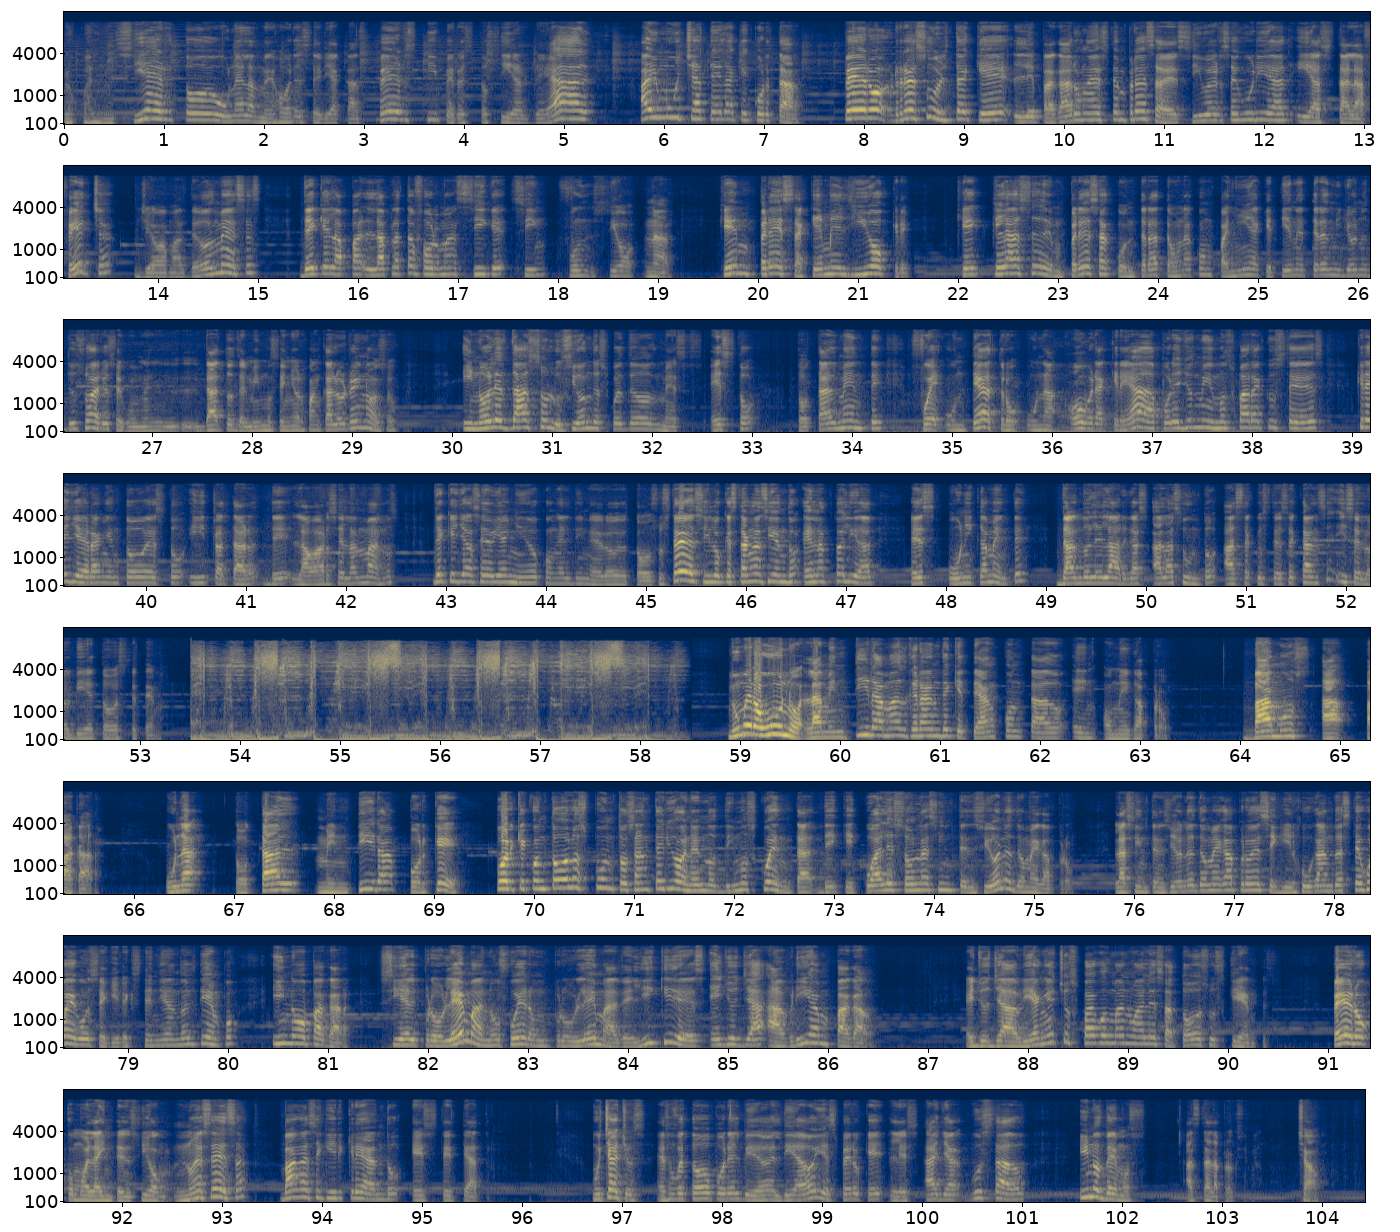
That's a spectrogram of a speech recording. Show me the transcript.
lo cual no es cierto, una de las mejores sería Kaspersky, pero esto sí es real. Hay mucha tela que cortar. Pero resulta que le pagaron a esta empresa de ciberseguridad y hasta la fecha, lleva más de dos meses, de que la, plataforma sigue sin funcionar. ¿Qué empresa, qué mediocre, qué clase de empresa contrata una compañía que tiene 3 millones de usuarios, según el datos del mismo señor Juan Carlos Reynoso, y no les da solución después de dos meses? Esto totalmente. Fue un teatro, una obra creada por ellos mismos para que ustedes creyeran en todo esto y tratar de lavarse las manos de que ya se habían ido con el dinero de todos ustedes. Y lo que están haciendo en la actualidad es únicamente dándole largas al asunto hasta que usted se canse y se le olvide todo este tema. Número uno, la mentira más grande que te han contado en Omega Pro vamos a pagar. Una total mentira. ¿Por qué? Porque con todos los puntos anteriores nos dimos cuenta de que cuáles son las intenciones de Omega Pro. Las intenciones de Omega Pro es seguir jugando este juego, seguir extendiendo el tiempo y no pagar. Si el problema no fuera un problema de liquidez, ellos ya habrían pagado. Ellos ya habrían hecho pagos manuales a todos sus clientes. Pero como la intención no es esa, van a seguir creando este teatro. Muchachos, eso fue todo por el video del día de hoy. Espero que les haya gustado y nos vemos hasta la próxima. Chao.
